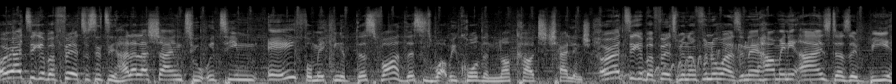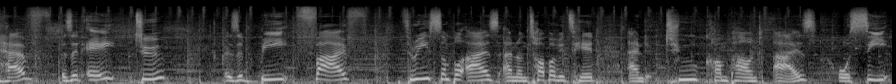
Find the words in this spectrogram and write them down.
Alright, to give a fair to City Halala Shine to Team A for making it this far. This is what we call the knockout challenge. Alright, to give a fair to How many eyes does a B have? Is it A, two? Is it B, five? Three simple eyes and on top of its head, and two compound eyes, or C8,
